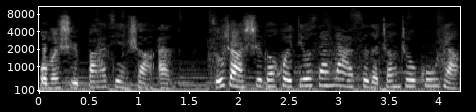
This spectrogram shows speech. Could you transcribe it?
我们是八件上岸，组长是个会丢三落四的漳州姑娘，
